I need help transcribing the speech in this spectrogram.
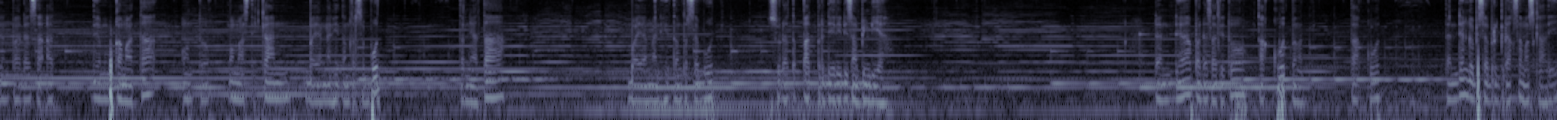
Dan pada saat dia membuka mata untuk memastikan bayangan hitam tersebut, ternyata bayangan hitam tersebut sudah tepat berdiri di samping dia. Dan dia pada saat itu takut banget, takut. Dan dia nggak bisa bergerak sama sekali.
